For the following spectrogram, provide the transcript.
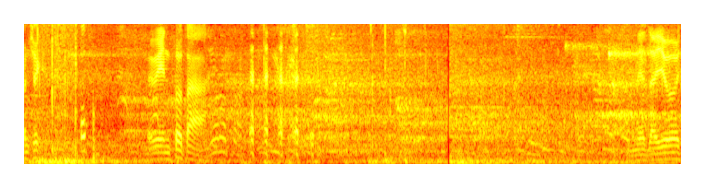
Антончик. Оп! Він тута. Не дають.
